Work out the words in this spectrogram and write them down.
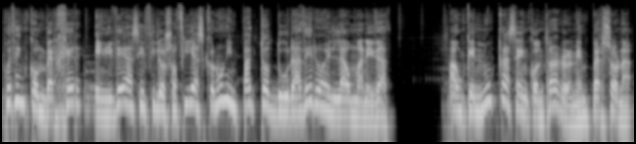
pueden converger en ideas y filosofías con un impacto duradero en la humanidad. Aunque nunca se encontraron en persona,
